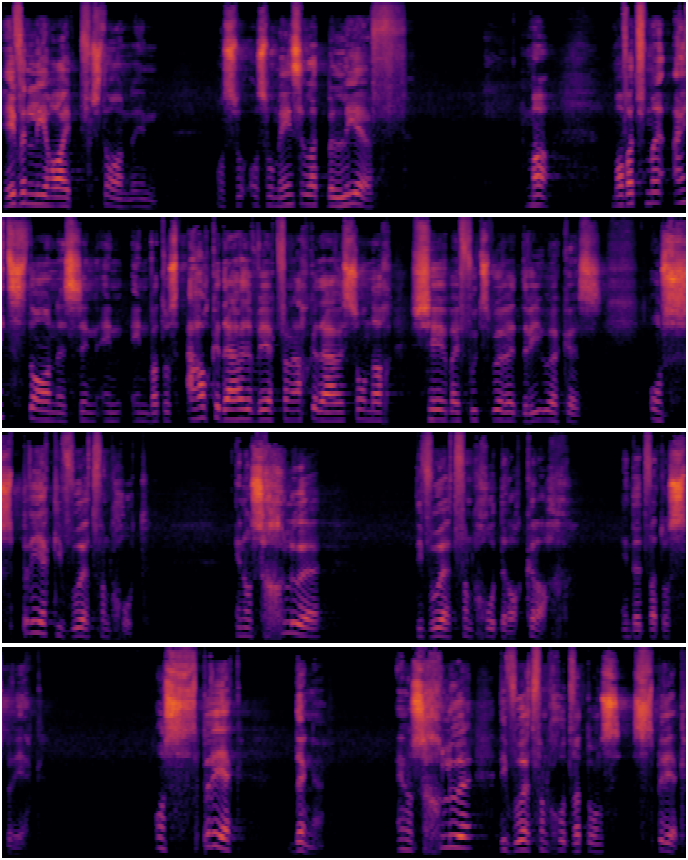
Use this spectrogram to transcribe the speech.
heavenly hype, verstaan? En ons ons wil mense laat beleef. Maar maar wat vir my uitstaan is en en en wat ons elke derde week van elke derde Sondag share by Voetspore 3 ook is, ons spreek die woord van God. En ons glo die woord van God dra krag en dit wat ons spreek. Ons spreek dinge en ons glo die woord van God wat ons spreek.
